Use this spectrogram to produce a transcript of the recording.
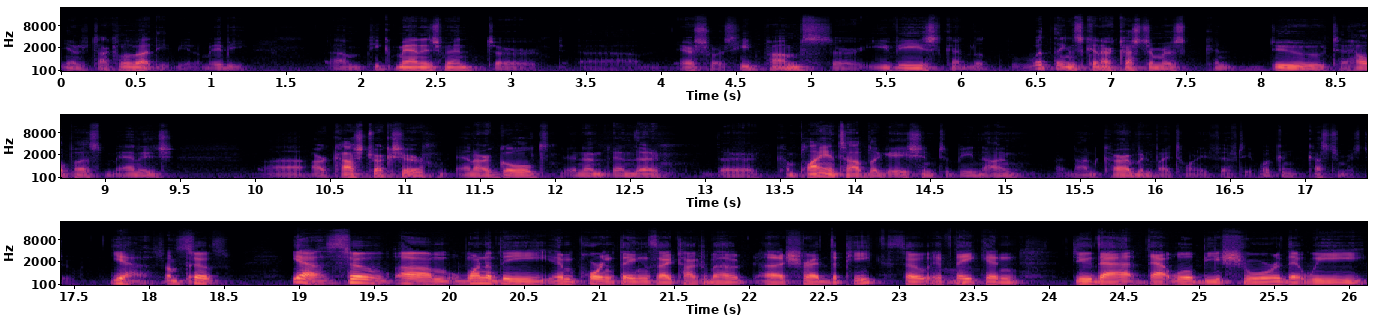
You know, talk a little about you know maybe um, peak management or um, air source heat pumps or EVs. Kind of, what things can our customers can do to help us manage uh, our cost structure and our goal and, and the, the compliance obligation to be non non carbon by 2050? What can customers do? Yeah. Some so things. yeah, so um, one of the important things I talked about uh, shred the peak. So if they can do that, that will be sure that we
